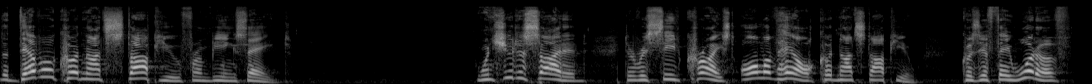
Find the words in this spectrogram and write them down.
The devil could not stop you from being saved. Once you decided to receive Christ, all of hell could not stop you. Because if they would have,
